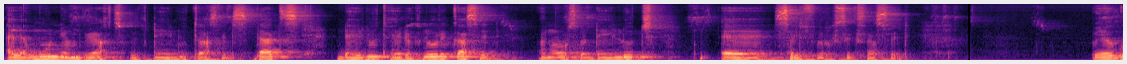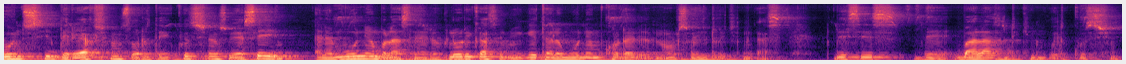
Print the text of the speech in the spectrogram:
aluminum reacts with dilute acids. That's dilute hydrochloric acid and also dilute uh, sulfuric acid. We are going to see the reactions or the equations. We are saying aluminum plus hydrochloric acid, we get aluminum chloride and also hydrogen gas. This is the balanced chemical equation.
